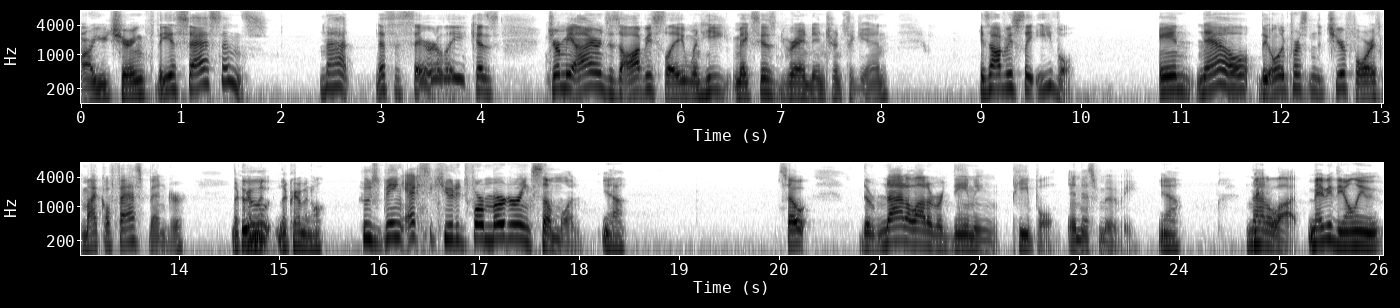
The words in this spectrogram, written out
Are you cheering for the assassins? Not necessarily, because Jeremy Irons is obviously, when he makes his grand entrance again, is obviously evil. And now the only person to cheer for is Michael Fassbender, the, who- crimi- the criminal. who's being executed for murdering someone. Yeah. So there are not a lot of redeeming people in this movie. Yeah. Not a lot. Maybe the only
